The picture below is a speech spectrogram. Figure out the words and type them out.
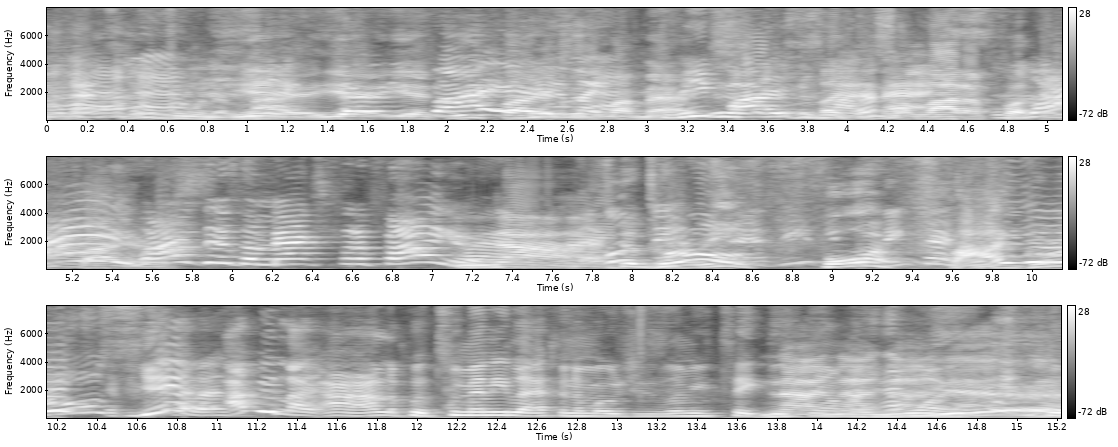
yo, that's you doing a lot. yeah, yeah, yeah. Three fires. fires Yeah, is like, my max. three fires is like, my that's max. That's a lot of fucking Why? fires. Why is there a max for the fire? Nah, Who the girls, that? Four people think that. fires? girls. Yeah, I'd be like, ah, I'm gonna put too many laughing emojis. Let me take this Nah, down nah, like nah, one. Yeah,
